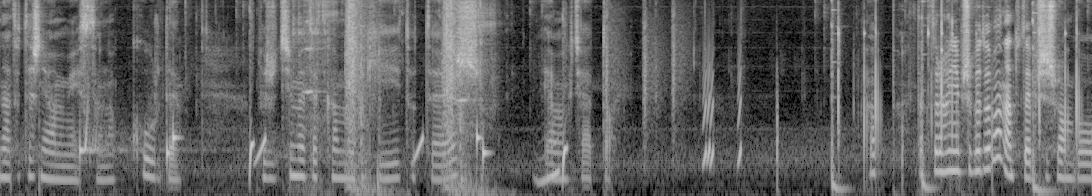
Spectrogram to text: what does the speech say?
Na to też nie mamy miejsca, no kurde. Wyrzucimy te kamyki, to też. Ja bym chciała to. Hop. Tak trochę nieprzygotowana tutaj przyszłam, bo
